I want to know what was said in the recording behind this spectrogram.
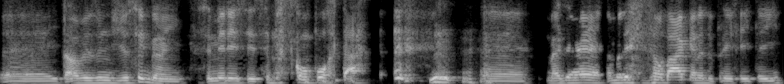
É, e talvez um dia você ganhe, se você merecer, se você se comportar. é, mas é, é uma decisão bacana do prefeito aí.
